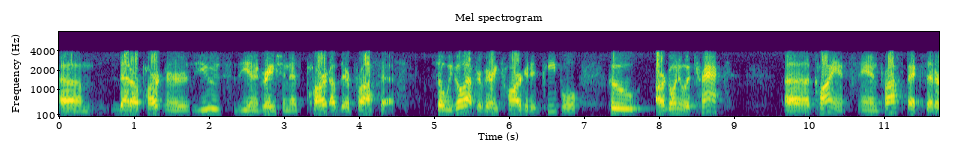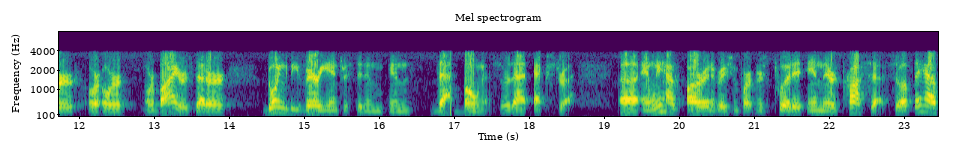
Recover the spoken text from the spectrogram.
um, that our partners use the integration as part of their process. So we go after very targeted people who are going to attract uh, clients and prospects that are or, or or buyers that are going to be very interested in, in that bonus or that extra. Uh, and we have our integration partners put it in their process. So if they have,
